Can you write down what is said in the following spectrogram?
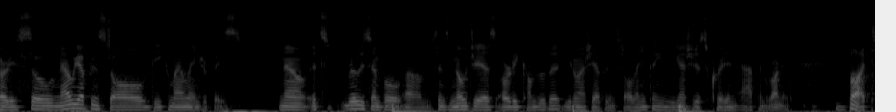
Alrighty, so now we have to install the command line interface. Now it's really simple. Um, since Node.js already comes with it, you don't actually have to install anything. You can actually just create an app and run it. But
